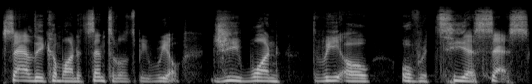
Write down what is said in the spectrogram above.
Sadly, come on, it's Sentinels. Let's be real. G1 3-0 over TSS.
